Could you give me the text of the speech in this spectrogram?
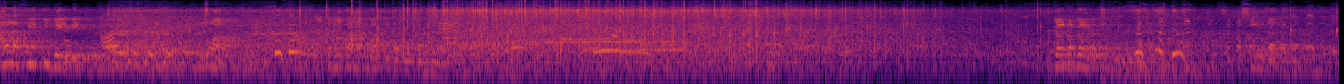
I love you baby. Muah. Tepuk tangan buat kita tangan. Pegal-pegal. Pas suruh datang.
